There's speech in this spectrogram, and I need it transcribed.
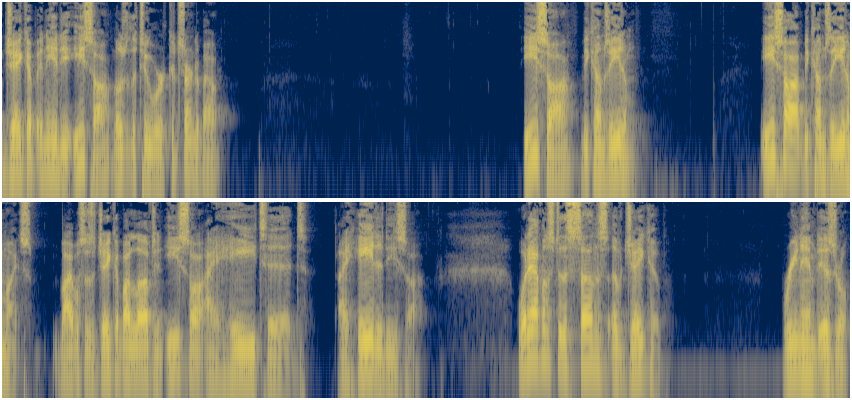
Jacob and he had Esau. Those are the two we're concerned about. Esau becomes Edom. Esau becomes the Edomites. The Bible says Jacob I loved and Esau I hated. I hated Esau. What happens to the sons of Jacob? Renamed Israel.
